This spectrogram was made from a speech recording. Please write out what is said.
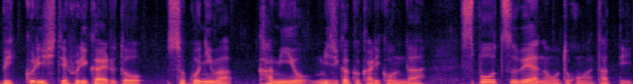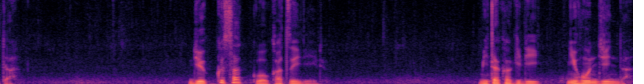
びっくりして振り返るとそこには髪を短く刈り込んだスポーツウェアの男が立っていた。リュックサックを担いでいる。見た限り日本人だ。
